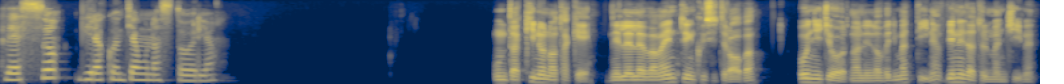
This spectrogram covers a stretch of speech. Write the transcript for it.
Adesso vi raccontiamo una storia. Un tacchino nota che, nell'allevamento in cui si trova, ogni giorno alle 9 di mattina viene dato il mangime.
